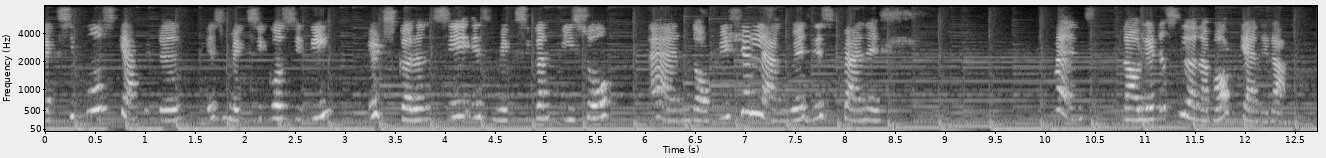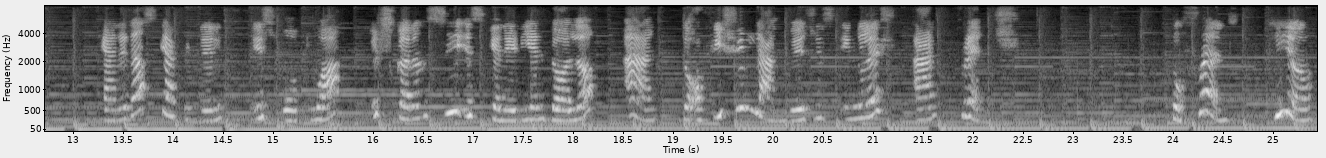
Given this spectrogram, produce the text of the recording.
Mexico's capital is Mexico City. Its currency is Mexican peso and the official language is Spanish. Friends, now let us learn about Canada. Canada's capital is Ottawa. Its currency is Canadian dollar and the official language is English and French. So friends, here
